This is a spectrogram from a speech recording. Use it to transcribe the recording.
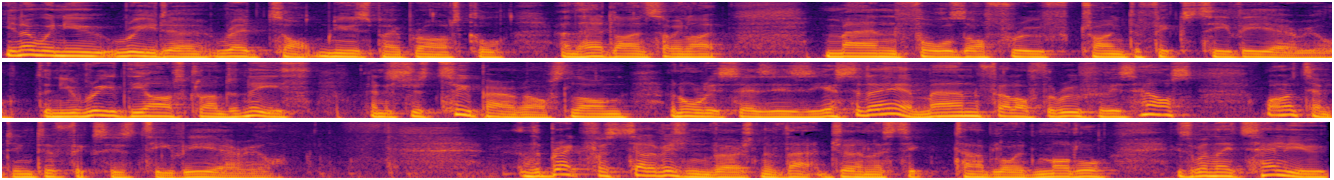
You know, when you read a red top newspaper article and the headline's something like, Man falls off roof trying to fix TV aerial, then you read the article underneath and it's just two paragraphs long and all it says is, Yesterday, a man fell off the roof of his house while attempting to fix his TV aerial. The breakfast television version of that journalistic tabloid model is when they tell you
